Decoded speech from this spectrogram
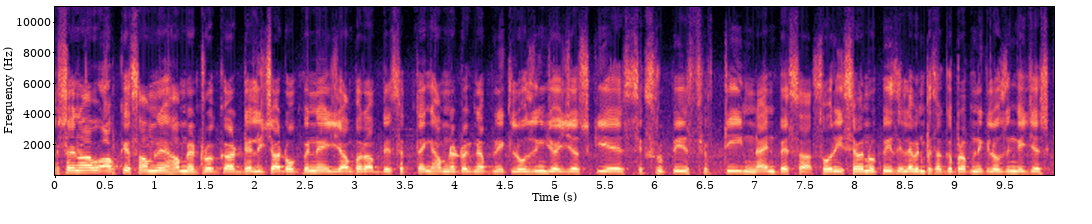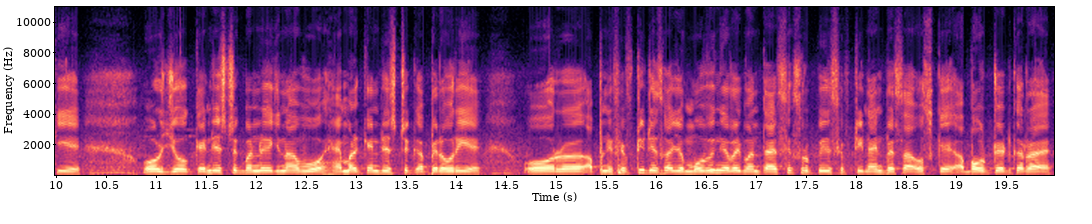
अच्छा जनाब, आपके सामने हम नेटवर्क का डेली चार्ट ओपन है। यहाँ पर आप देख सकते हैं कि हम नेटवर्क ने अपनी क्लोजिंग जो एडजस्ट की है six rupees fifty nine paisa sorry seven rupees eleven paisa के ऊपर अपनी क्लोजिंग एडजस्ट की है। और जो कैंडी स्टिक बन रही है जनाब, वो हैमर कैंडी स्टिक अपेयर हो रही है। और अपनी फिफ्टी डेज़ का जो मूविंग एवरेज बनता है सिक्स रुपीज़ फिफ्टी नाइन पैसा उसके अबाउट ट्रेड कर रहा है।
